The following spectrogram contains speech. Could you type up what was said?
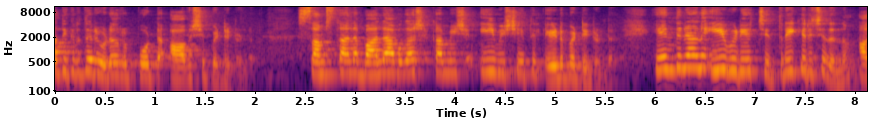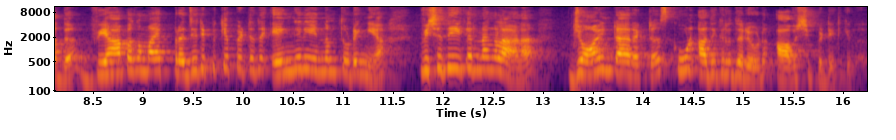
അധികൃതരോട് റിപ്പോർട്ട് ആവശ്യപ്പെട്ടിട്ടുണ്ട്. സംസ്ഥാന ബാലാവകാശ കമ്മീഷൻ ഈ വിഷയത്തിൽ ഇടപെട്ടിട്ടുണ്ട്. എന്തിനാണ് ഈ വീഡിയോ ചിത്രീകരിച്ചതെന്നും അത് വ്യാപകമായി പ്രചരിപ്പിക്കപ്പെട്ടത് എങ്ങനെയെന്നും തുടങ്ങിയ വിശദീകരണങ്ങളാണ് ജോയിന്റ് ഡയറക്ടർ സ്കൂൾ അധികൃതരോട് ആവശ്യപ്പെട്ടിരിക്കുന്നത്.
